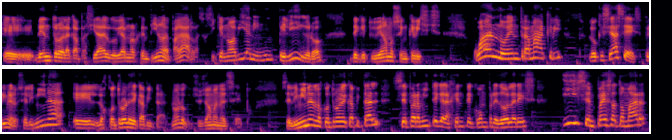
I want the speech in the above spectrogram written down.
eh, dentro de la capacidad del gobierno argentino de pagarlas. Así que no había ningún peligro de que estuviéramos en crisis. Cuando entra Macri, lo que se hace es, primero, se elimina eh, los controles de capital, ¿no? lo que se llama en el cepo. Se eliminan los controles de capital, se permite que la gente compre dólares y se empieza a tomar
